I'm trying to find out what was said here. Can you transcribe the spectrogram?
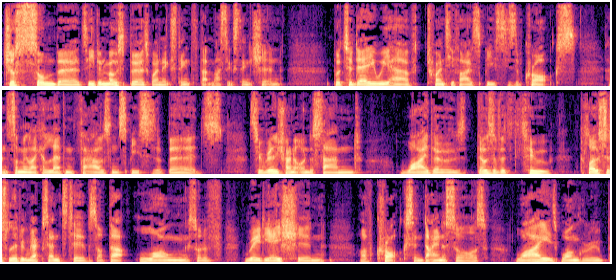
just some birds, even most birds went extinct at that mass extinction. But today we have 25 species of crocs and something like 11,000 species of birds. So really trying to understand why those those are the two closest living representatives of that long sort of radiation of crocs and dinosaurs. Why is one group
